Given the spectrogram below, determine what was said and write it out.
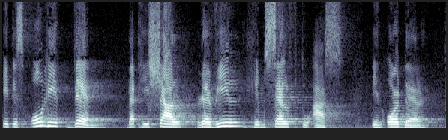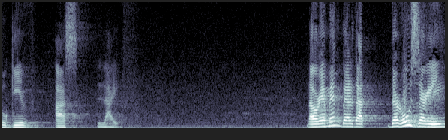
it is only then that He shall reveal Himself to us in order to give us life. Now remember that the rosary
